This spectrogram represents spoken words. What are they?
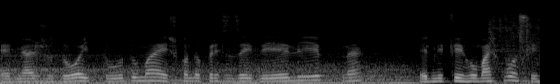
Ele me ajudou e tudo, mas quando eu precisei dele, né? Ele me ferrou mais que você.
